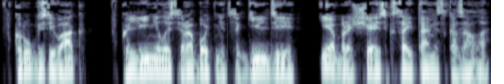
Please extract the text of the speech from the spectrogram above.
В круг зевак вклинилась работница гильдии и, обращаясь к сайтами, сказала.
